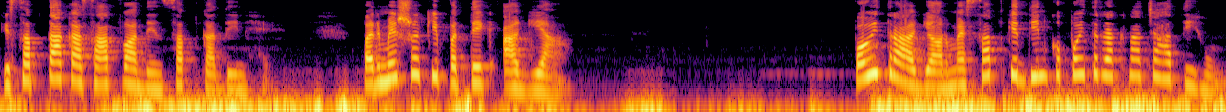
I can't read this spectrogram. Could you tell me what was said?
कि सप्ताह का सातवां दिन सप्त का दिन है। परमेश्वर की प्रत्येक आज्ञा, पवित्र आज्ञा और मैं सब के दिन को पवित्र रखना चाहती हूँ।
